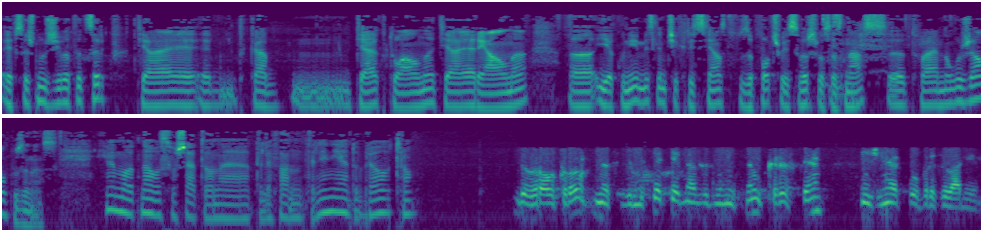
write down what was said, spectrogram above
е всъщност живата църква. Тя е, е така, тя е актуална, тя е реална и ако ние мислим, че християнството започва и свършва с нас, това е много жалко за нас. Имаме отново слушател на телефонната линия. Добро утро. Добро утро. На 71 години съм кръстен инженер по образование.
